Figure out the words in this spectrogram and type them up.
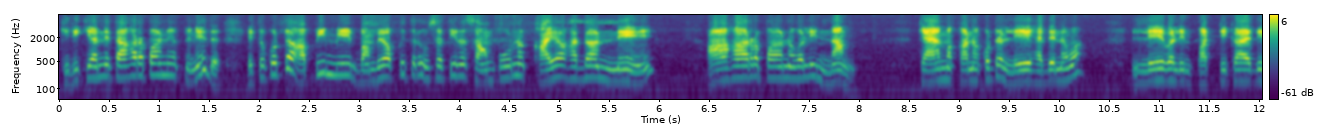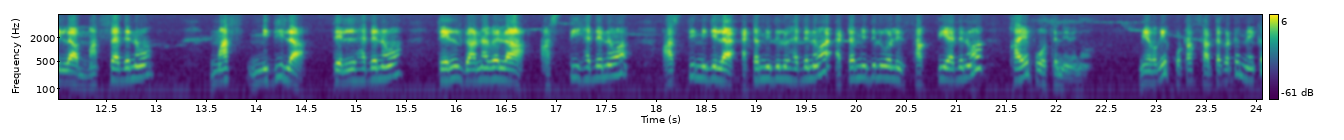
කිරි කියන්නේ ආහාර පානයක් නේද? එතකොට අපි මේ බම්බයක් විතර උස තියෙන සම්පූර්ණ කය හදන්නේ ආහාර පාන වලින් නම් කෑම කනකොට ලේ හැදෙනවා, ලේ වලින් පට්ටිකා ඇදිලා මස් හැදෙනවා, මස් මිදිලා තෙල් හැදෙනවා, තෙල් ඝන වෙලා අස්ති හැදෙනවා, අස්ති මිදිලා ඇට මිදුළු හැදෙනවා, ඇට මිදුළු වලින් ශක්තිය හැදෙනවා, කය පෝෂණය වෙනවා. මේ වගේ කොටස් හතකට මේක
